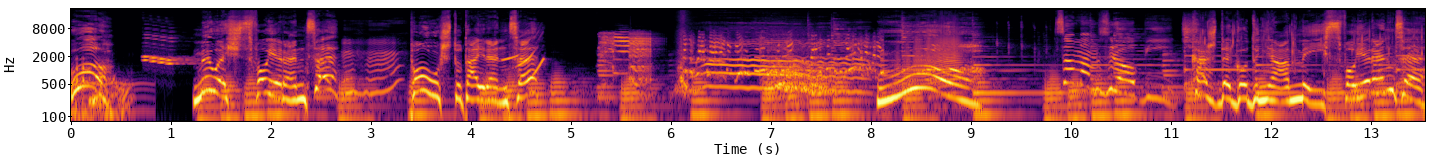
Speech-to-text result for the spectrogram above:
O! Myłeś swoje ręce? Połóż tutaj ręce. Ło! Co mam zrobić? Każdego dnia myj swoje ręce.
